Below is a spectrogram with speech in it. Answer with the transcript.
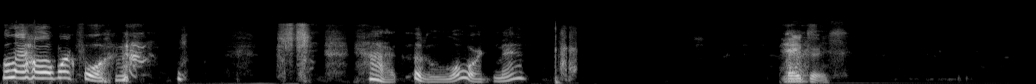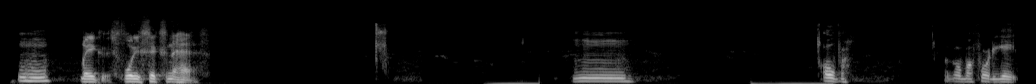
what that hard work for? God, good lord, man. Lakers, hmm Lakers, 46 and a half. Mm, over. I'll go by 48.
